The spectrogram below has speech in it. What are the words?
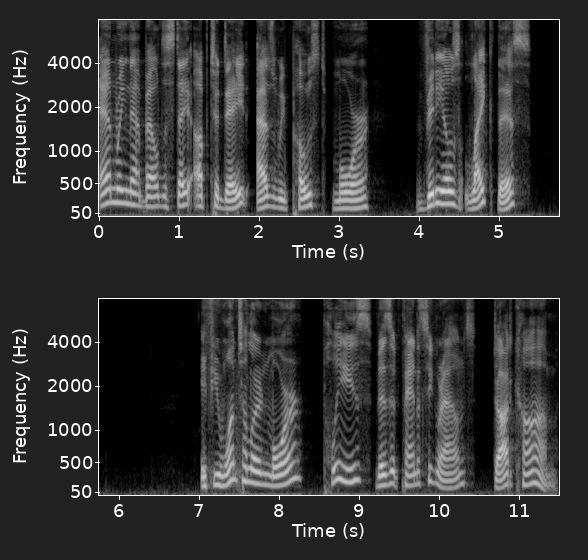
and ring that bell to stay up to date as we post more videos like this. If you want to learn more, please visit fantasygrounds.com.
